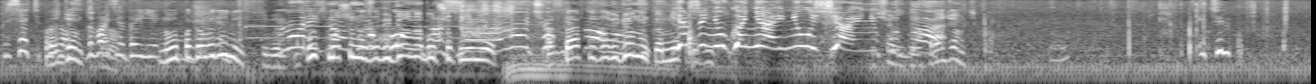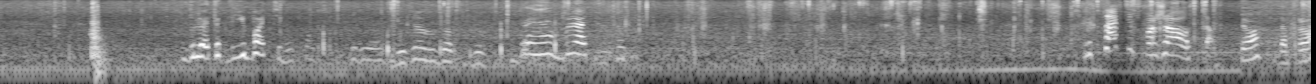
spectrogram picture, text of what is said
Присядьте, пожалуйста, к давайте доедем. Ну вы поговорили с себе? Ну, Пусть ребёнку, машина ну, заведенная будет, чтобы не мёрз. Ну, чё Оставьте заведенным ко мне. Я же не угоняю, не уезжаю никуда. Пройдемте. И Блядь, так въебать тебе. Нельзя ругаться. Да, ну, блядь. Представьтесь, пожалуйста. Все, добро.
